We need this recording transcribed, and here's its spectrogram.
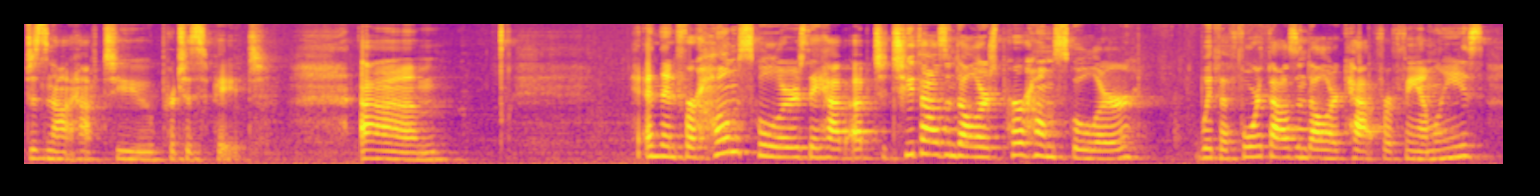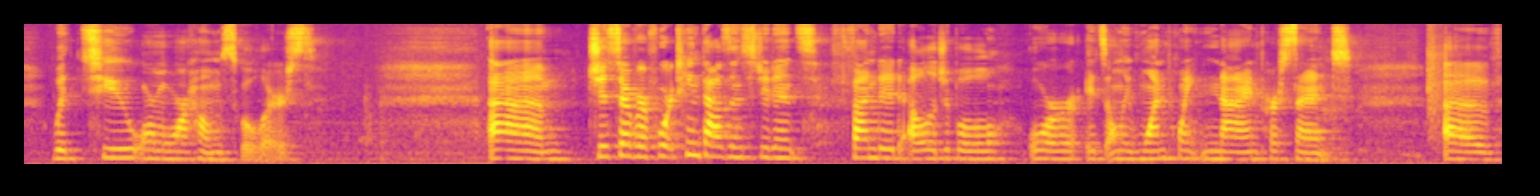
does not have to participate. Um, and then for homeschoolers, they have up to $2,000 per homeschooler with a $4,000 cap for families with two or more homeschoolers. Um, just over 14,000 students funded eligible, or it's only 1.9% of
